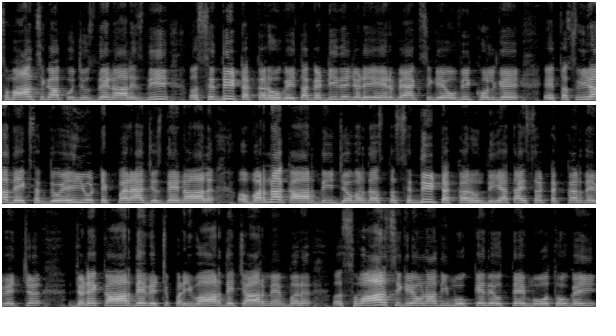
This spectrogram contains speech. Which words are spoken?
ਸਮਾਨ ਸੀਗਾ ਕੁਝ ਉਸ ਦੇ ਨਾਲ ਇਸ ਦੀ ਸਿੱਧੀ ਟੱਕਰ ਹੋ ਗਈ। ਤਾਂ ਗੱਡੀ ਦੇ ਜਿਹੜੇ 에ਅਰ ਬੈਗ ਸੀਗੇ ਉਹ ਵੀ ਖੁੱਲ ਗਏ। ਇਹ ਤਸਵੀਰਾਂ ਦੇਖ ਸਕਦੇ ਹੋ ਇਹੀ ਉਹ ਟਿੱਪਰ ਹੈ ਜਿਸ ਦੇ ਨਾਲ ਅ, ਦੀ ਜ਼ਬਰਦਸਤ ਸਿੱਧੀ ਟੱਕਰ ਹੁੰਦੀ ਹੈ। ਤਾਂ ਇਸ ਟੱਕਰ ਦੇ ਵਿੱਚ ਜਿਹੜੇ ਕਾਰ ਦੇ ਵਿੱਚ ਪਰਿਵਾਰ ਦੇ ਚਾਰ ਮੈਂਬਰ ਸਵਾਰ ਸੀਗੇ ਉਹਨਾਂ ਦੀ ਮੌਕੇ ਦੇ ਉੱਤੇ ਮੌਤ ਹੋ ਗਈ।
